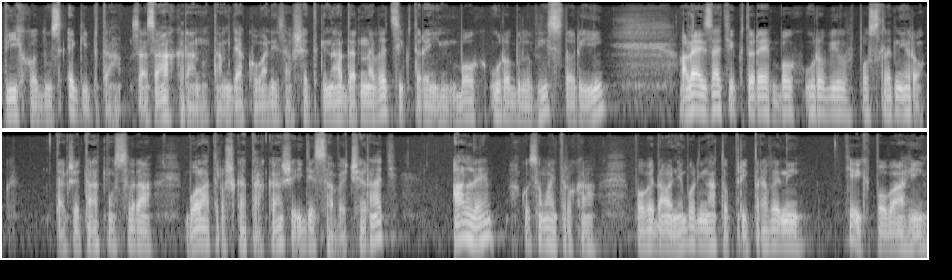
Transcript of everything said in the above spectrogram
východu z Egypta za záchranu. Tam ďakovali za všetky nádherné veci, ktoré im Boh urobil v histórii, ale aj za tie, ktoré Boh urobil v posledný rok. Takže tá atmosféra bola troška taká, že ide sa večerať, ale, ako som aj trocha povedal, neboli na to pripravení. Tie ich povahy,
